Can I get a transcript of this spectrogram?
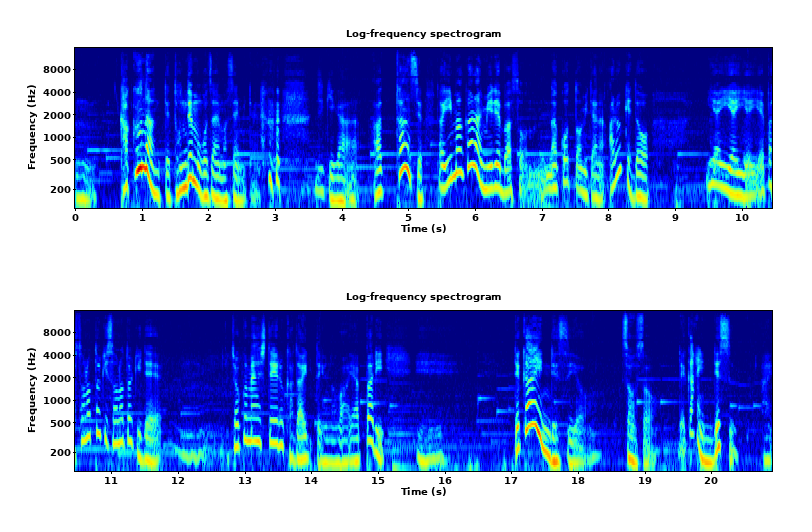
うん、書くなんてとんでもございませんみたいな。時期があったんですよ。だから今から見ればそんなことみたいなあるけどいやいやいやいややっぱその時その時で、うん、直面している課題っていうのはやっぱり、えー、でかいんですよ。そうそう。でかいんです、はい、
